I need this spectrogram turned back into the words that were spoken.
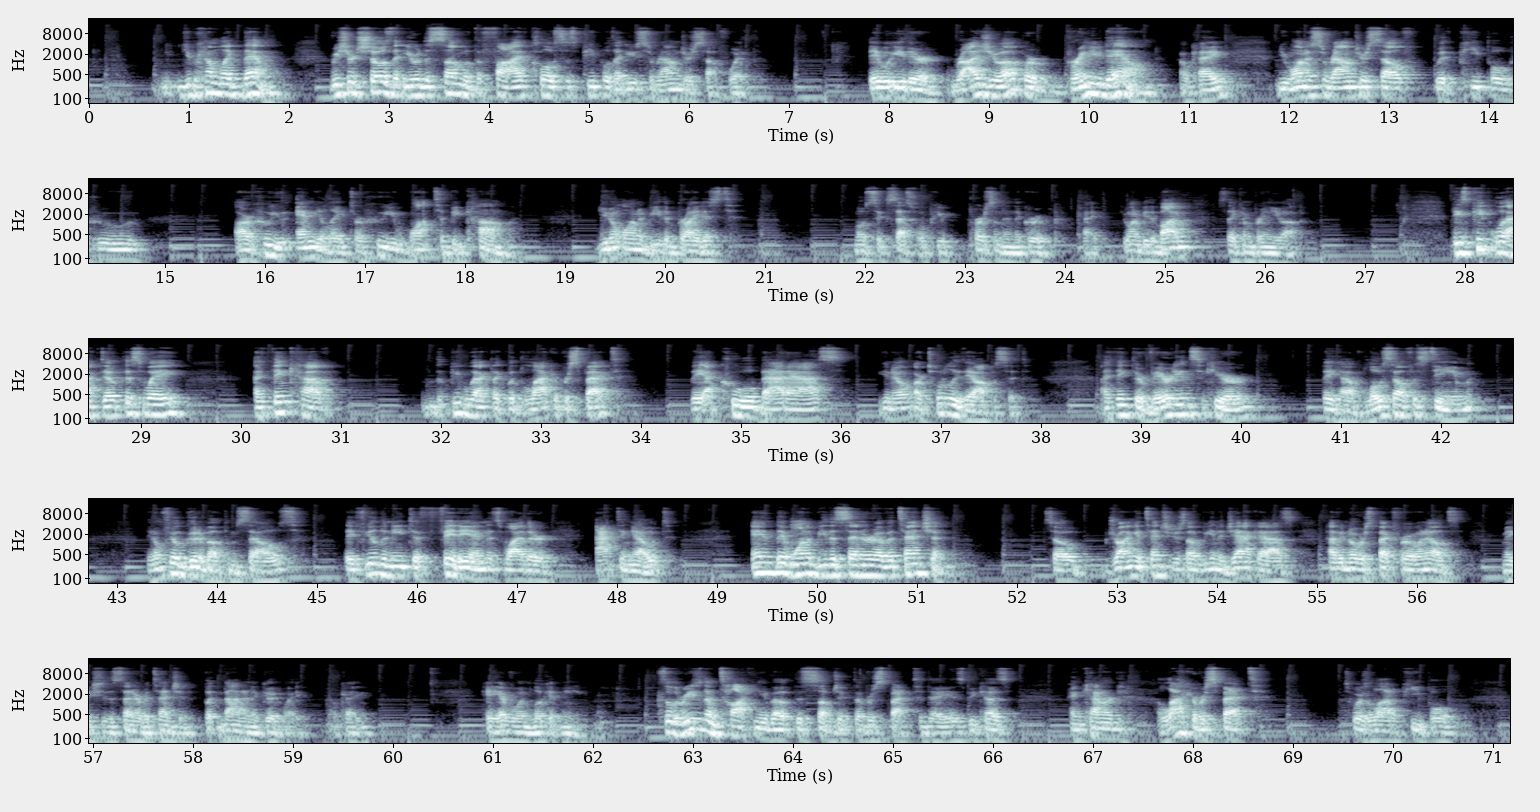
you become like them. Research shows that you're the sum of the five closest people that you surround yourself with. They will either rise you up or bring you down, okay? You want to surround yourself with people who are who you emulate or who you want to become. You don't want to be the brightest, most successful pe- person in the group, okay? You want to be the bottom so they can bring you up. These people act out this way I think have the people who act like with lack of respect, they act cool, badass, you know, are totally the opposite. I think they're very insecure. They have low self esteem. They don't feel good about themselves. They feel the need to fit in. That's why they're acting out. And they want to be the center of attention. So, drawing attention to yourself, being a jackass, having no respect for everyone else, makes you the center of attention, but not in a good way. Okay hey, everyone, look at me. So, the reason I'm talking about this subject of respect today is because I encountered a lack of respect towards a lot of people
